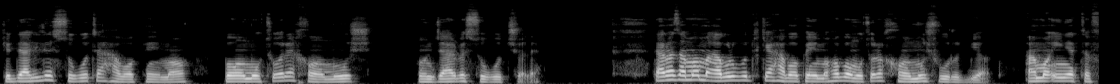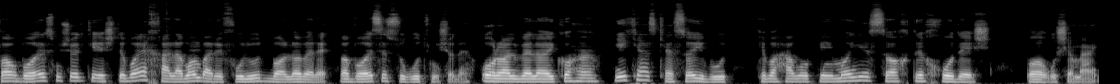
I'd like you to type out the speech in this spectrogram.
که دلیل سقوط هواپیما با موتور خاموش منجر به سقوط شده در آن زمان معمول بود که هواپیماها با موتور خاموش ورود بیان اما این اتفاق باعث می شد که اشتباه خلبان برای فرود بالا بره و باعث سقوط می شده. اورال ولایکو هم یکی از کسایی بود که با هواپیمای ساخت خودش با آغوش مرگ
